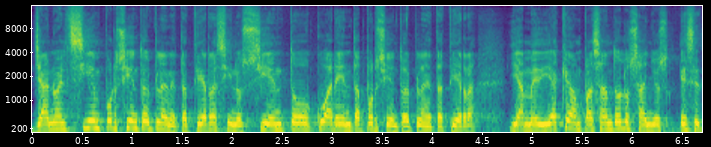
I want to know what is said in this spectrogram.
ya no el 100% del planeta Tierra, sino 140% del planeta Tierra. Y a medida que van pasando los años, ese-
